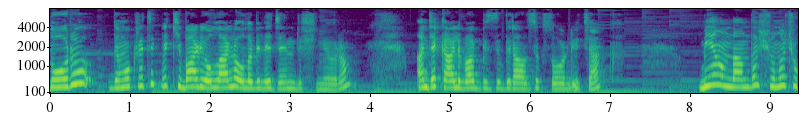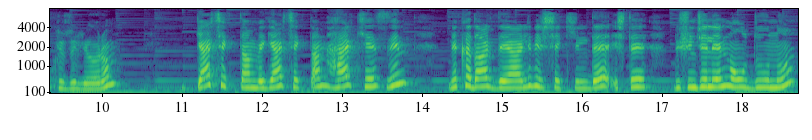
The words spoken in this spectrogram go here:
doğru, demokratik ve kibar yollarla olabileceğini düşünüyorum. Ancak galiba bizi birazcık zorlayacak. Bir yandan da şunu çok üzülüyorum. Gerçekten ve gerçekten herkesin ne kadar değerli bir şekilde işte düşüncelerinin olduğunu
